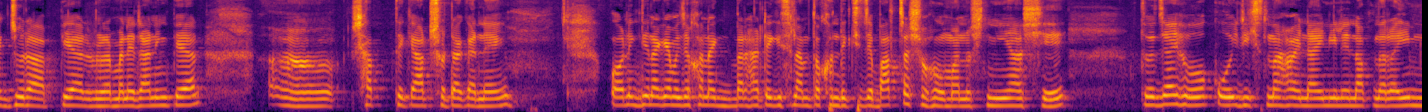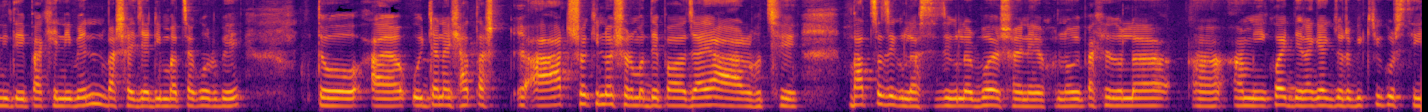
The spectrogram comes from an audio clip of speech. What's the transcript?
এক জোড়া পেয়ার মানে রানিং পেয়ার সাত থেকে আটশো টাকা নেয়। অনেক দিন আগে আমি যখন একবার হাটে গেছিলাম, তখন দেখছি যে বাচ্চা সহ মানুষ নিয়ে আসে। তো যাই হোক, ওই রিক্স না হয় নাই, নিলেন আপনারা, এমনিতেই পাখি নেবেন, বাসায় যা ডিম বাচ্চা করবে। তো ওইটা নয় সাতাশ, আটশো কি নয়শোর মধ্যে পাওয়া যায়। আর হচ্ছে বাচ্চা যেগুলো আছে, যেগুলোর বয়স হয় না এখন, ওই পাখিগুলো আমি কয়েকদিন আগে একজোড়া বিক্রি করছি।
